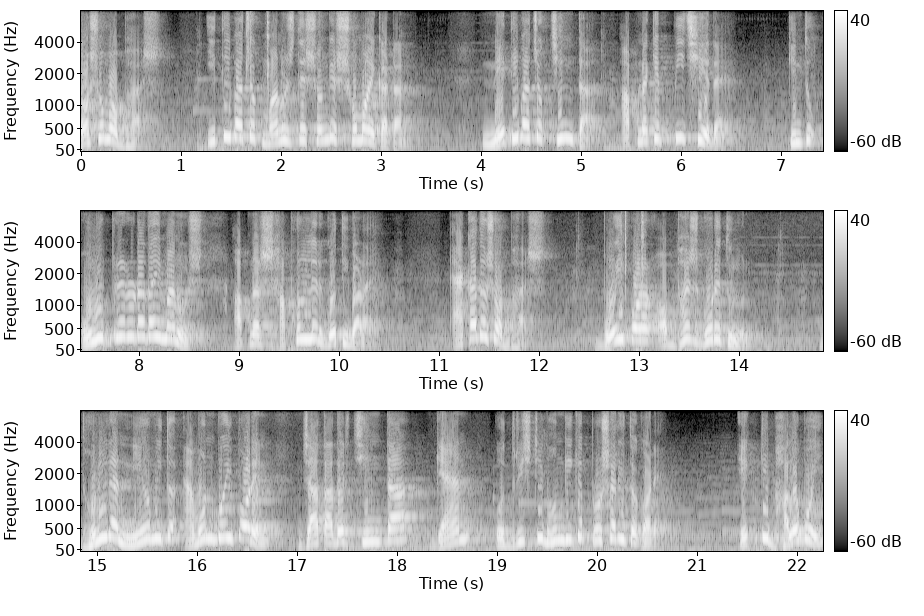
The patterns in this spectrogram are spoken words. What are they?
দশম অভ্যাস, ইতিবাচক মানুষদের সঙ্গে সময় কাটান। নেতিবাচক চিন্তা আপনাকে পিছিয়ে দেয়, কিন্তু অনুপ্রেরণাদায়ী মানুষ আপনার সাফল্যের গতি বাড়ায়। একাদশ অভ্যাস, বই পড়ার অভ্যাস গড়ে তুলুন। ধনীরা নিয়মিত এমন বই পড়েন যা তাদের চিন্তা, জ্ঞান ও দৃষ্টিভঙ্গিকে প্রসারিত করে। একটি ভালো বই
